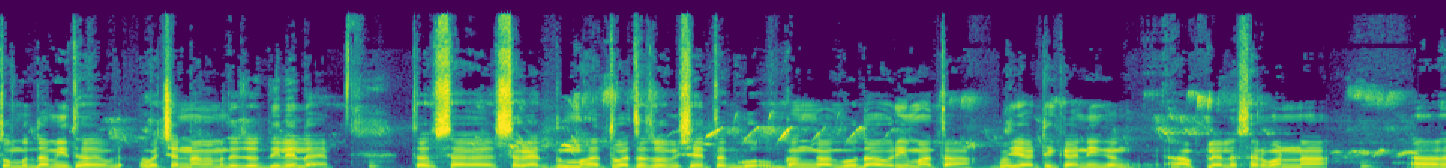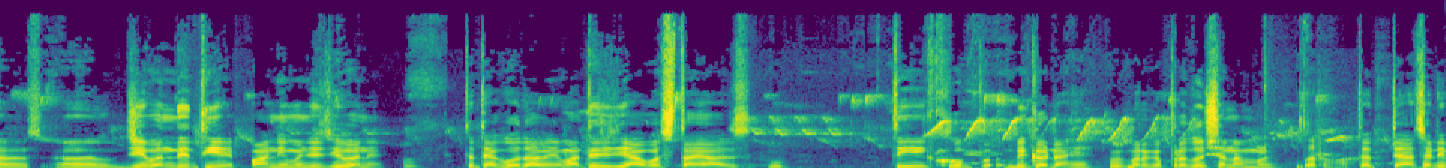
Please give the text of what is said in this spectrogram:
तो मुद्दा मी इथं वचननाम्यामध्ये जो दिलेला आहे तर स सगळ्यात महत्त्वाचा जो विषय तर गो गंगा गोदावरी माता जी या ठिकाणी गंग आपल्याला सर्वांना जीवन देते पाणी म्हणजे जीवन आहे. तर त्या गोदावरी मातेची जी अवस्था आहे आज ती खूप बिकट आहे बरं का? प्रदूषणामुळे. बरोबर. तर त्यासाठी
